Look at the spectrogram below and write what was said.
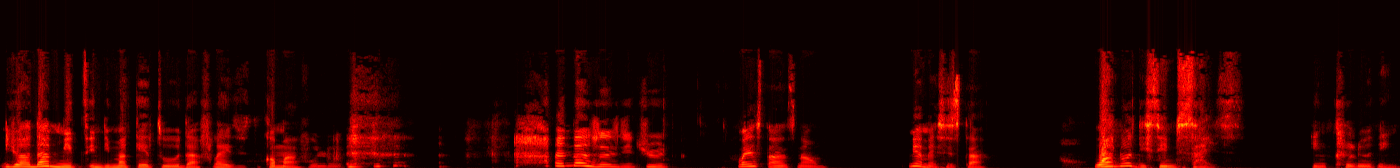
you are that meat in the market too oh, that flies to come and follow. and that's just the truth. For instance, now, me and my sister, we are not the same size in clothing.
